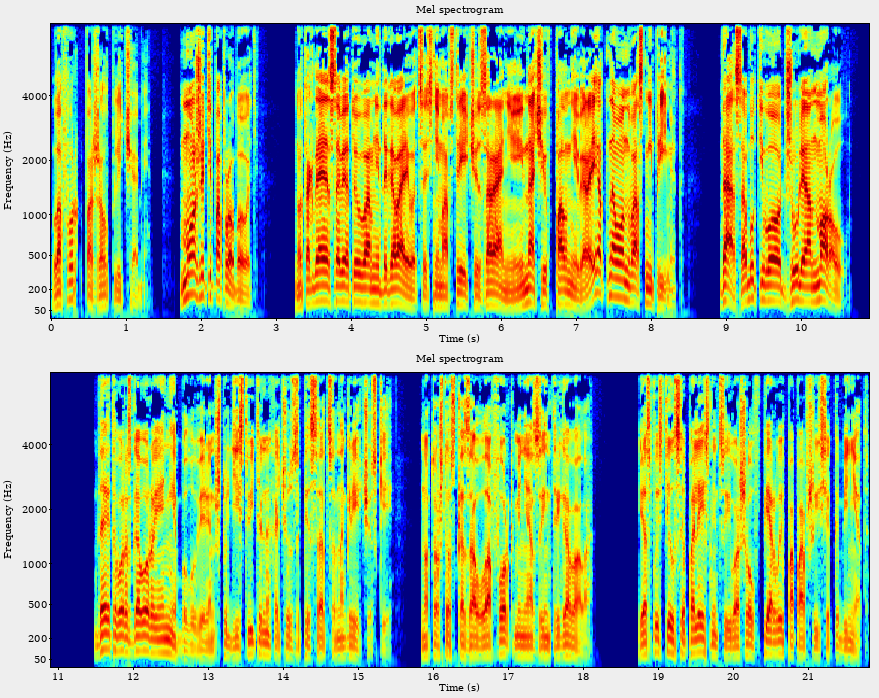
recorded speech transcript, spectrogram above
Лафорг пожал плечами. Можете попробовать. Но тогда я советую вам не договариваться с ним о встрече заранее, иначе вполне вероятно он вас не примет. Да, зовут его Джулиан Морроу. До этого разговора я не был уверен, что действительно хочу записаться на греческий. Но то, что сказал Лафорг, меня заинтриговало. Я спустился по лестнице и вошел в первый попавшийся кабинет.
